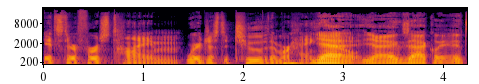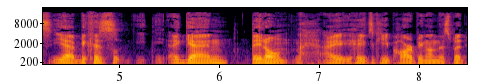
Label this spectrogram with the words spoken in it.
it's their first time where just the two of them are hanging Yeah, out. yeah, exactly. It's yeah because again, they don't I hate to keep harping on this, but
